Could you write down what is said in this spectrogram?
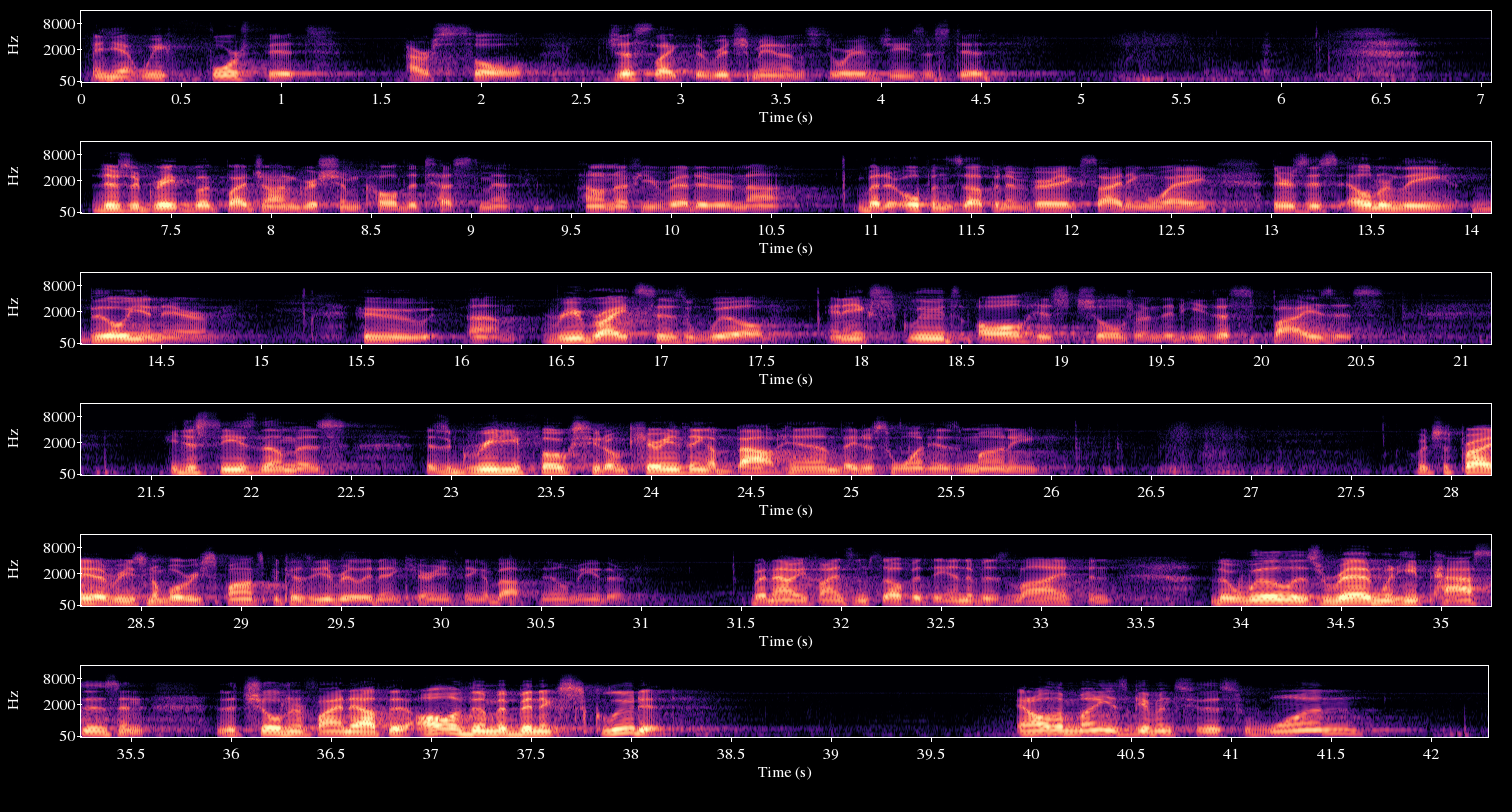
and yet we forfeit our soul? just like the rich man in the story of Jesus did. There's a great book by John Grisham called The Testament. I don't know if you read it or not, but it opens up in a very exciting way. There's this elderly billionaire who um, rewrites his will and he excludes all his children that he despises. He just sees them as, as greedy folks who don't care anything about him, they just want his money. Which is probably a reasonable response because he really didn't care anything about film either. But now he finds himself at the end of his life, and the will is read when he passes, and the children find out that all of them have been excluded. And all the money is given to this one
